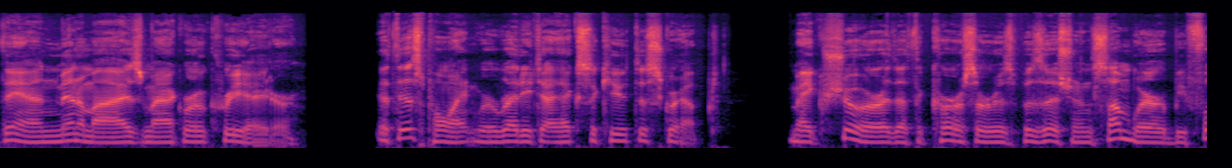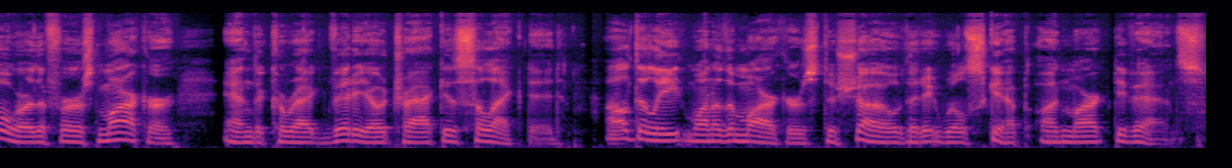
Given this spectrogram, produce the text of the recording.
Then minimize Macro Creator. At this point, we're ready to execute the script. Make sure that the cursor is positioned somewhere before the first marker and the correct video track is selected. I'll delete one of the markers to show that it will skip unmarked events.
